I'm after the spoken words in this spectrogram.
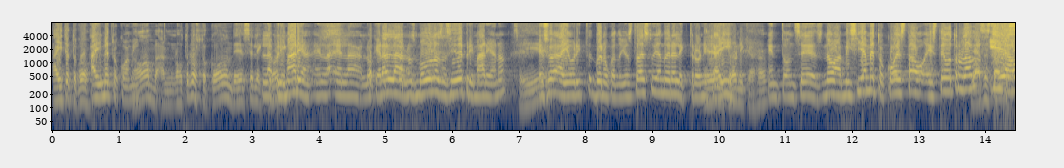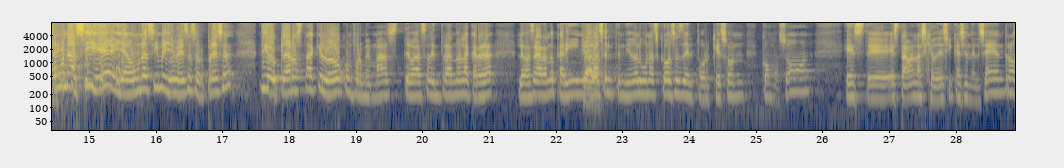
Ahí te tocó. Ahí me tocó a mí. No, a nosotros nos tocó donde es electrónica. La primaria, en la, en la lo que eran los módulos así de primaria, ¿no? Sí. Eso ahí ahorita, bueno, cuando yo estaba estudiando era electrónica ahí. Electrónica, ajá. Entonces, no, a mí sí ya me tocó esta, este otro lado y aún así, ¿eh? Y aún así me llevé esa sorpresa. Digo, claro está que luego conforme más te vas adentrando en la carrera, le vas agarrando cariño, vas entendiendo algunas cosas del por qué son como son. Este, estaban las geodésicas en el centro,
